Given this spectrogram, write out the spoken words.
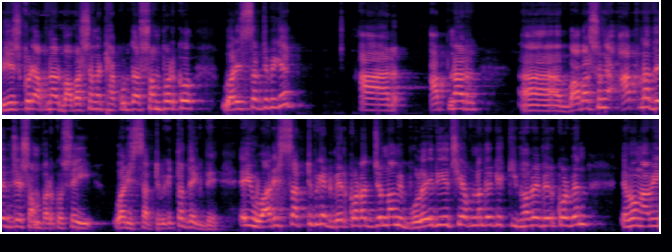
বিশেষ করে আপনার বাবার সঙ্গে ঠাকুরদার সম্পর্ক ওয়ারিস সার্টিফিকেট আর আপনার বাবার সঙ্গে আপনাদের যে সম্পর্ক, সেই ওয়ারিস সার্টিফিকেটটা দেখবে। এই ওয়ারিস সার্টিফিকেট বের করার জন্য আমি বলেই দিয়েছি আপনাদেরকে কীভাবে বের করবেন এবং আমি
